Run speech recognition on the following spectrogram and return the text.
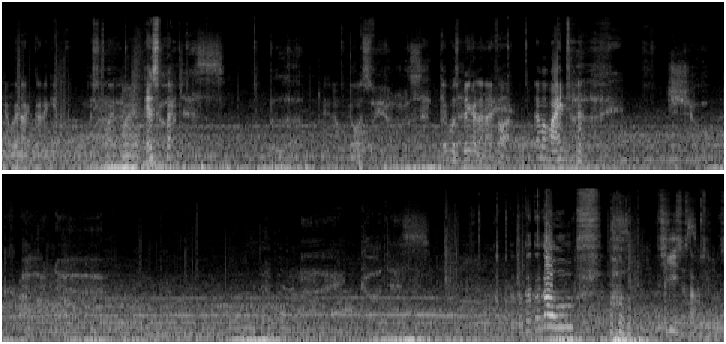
Yeah, we're not gonna get destroyed by this ba- Goddess, blood It was, boils at the it was bigger than I thought. Never mind. choke on her. My goddess, Go, go, go, go, go, go! Oh, Jesus, that was close.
